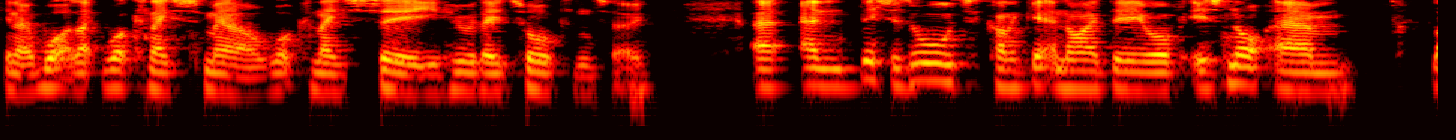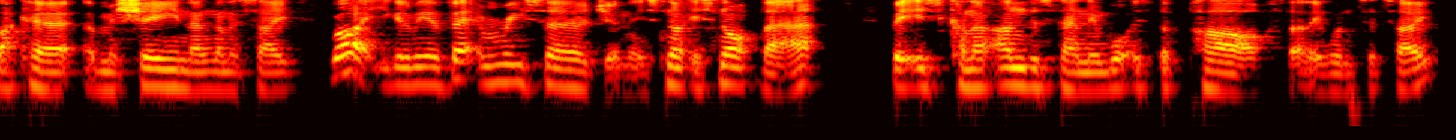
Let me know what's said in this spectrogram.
you know, what like what can they smell? What can they see? Who are they talking to? Uh, and this is all to kind of get an idea of it's not um, like a, a machine. I'm going to say, right, you're going to be a veterinary surgeon. It's not. It's not that, but it's kind of understanding what is the path that they want to take.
